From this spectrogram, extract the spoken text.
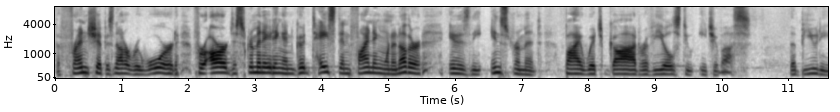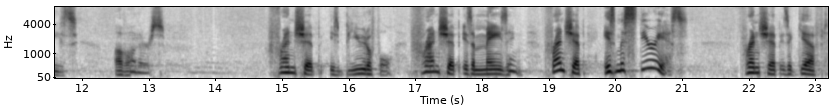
The friendship is not a reward for our discriminating and good taste in finding one another. It is the instrument by which God reveals to each of us the beauties of others. Friendship is beautiful. Friendship is amazing. Friendship is mysterious. Friendship is a gift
